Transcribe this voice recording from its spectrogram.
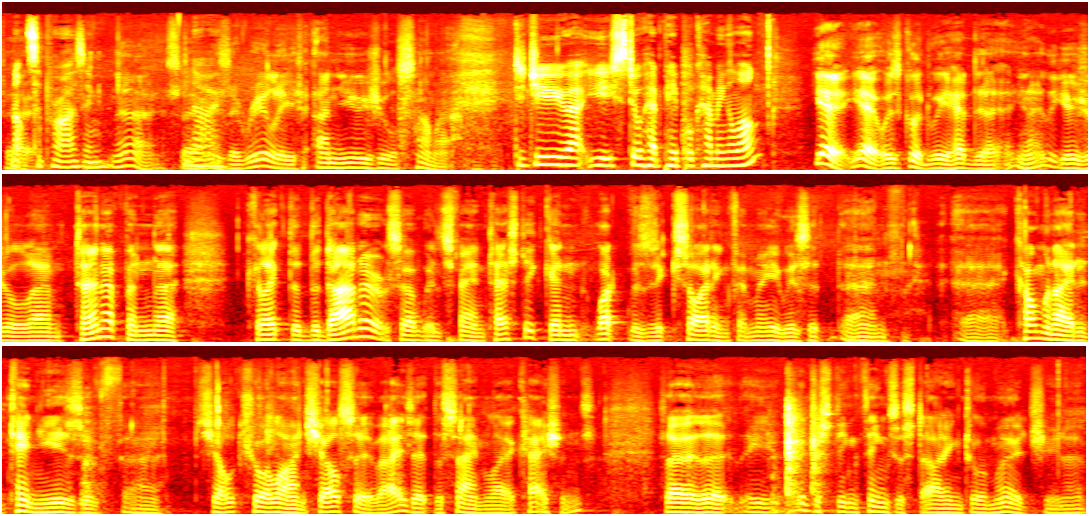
So- not surprising. No, so No. it was a really unusual summer. Did you? Uh, you still had people coming along? Yeah, yeah, it was good. We had uh, you know the usual um, turn up and uh, collected the data, so it was fantastic. And what was exciting for me was it um, uh, culminated ten years of uh, shell, shoreline shell surveys at the same locations. So the, the interesting things are starting to emerge, you know,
